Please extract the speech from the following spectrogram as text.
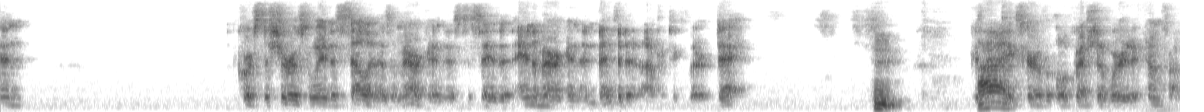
and of course, the surest way to sell it as American is to say that an American invented it on a particular day. Hmm. Because that right. takes care of the whole question of where did it come from.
